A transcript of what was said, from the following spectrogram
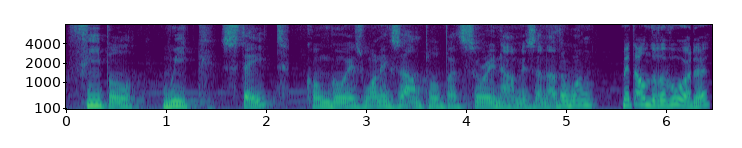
feeble, weak state. Congo is one example, but Suriname is another one. Met andere woorden,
